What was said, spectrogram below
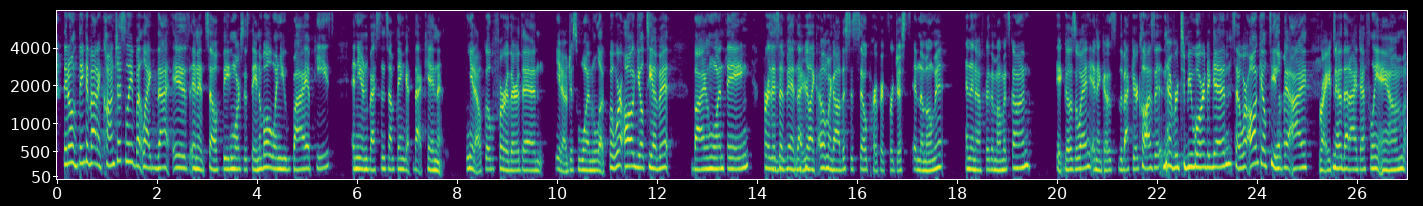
they don't think about it consciously but like that is in itself being more sustainable when you buy a piece and you invest in something that can you know go further than you know just one look but we're all guilty of it buying one thing for this mm-hmm. event that you're like oh my god this is so perfect for just in the moment and then after the moment's gone it goes away and it goes to the back of your closet, never to be worn again. So we're all guilty of it. I right. know that I definitely am.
